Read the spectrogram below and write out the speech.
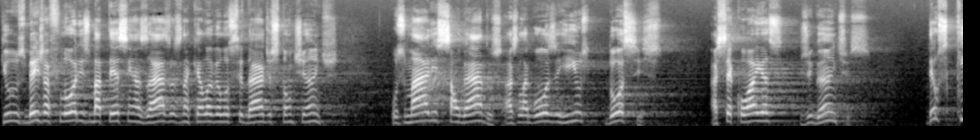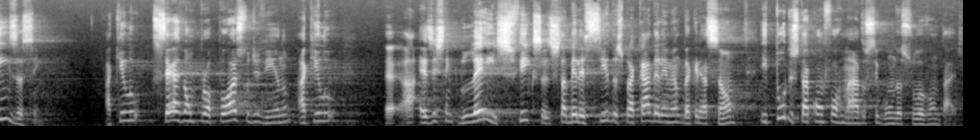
que os beija-flores batessem as asas naquela velocidade estonteante, os mares salgados, as lagoas e rios doces, as sequoias gigantes. Deus quis assim. Aquilo serve a um propósito divino, aquilo é, existem leis fixas estabelecidas para cada elemento da criação e tudo está conformado segundo a sua vontade.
